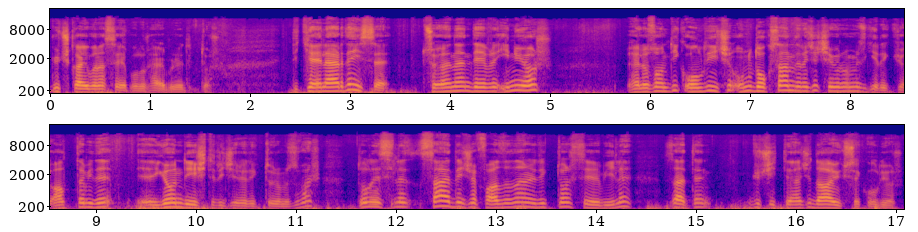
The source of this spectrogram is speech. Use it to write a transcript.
güç kaybına sebep olur her bir redüktör. Dikeylerde ise söylenen devre iniyor. Helozon dik olduğu için onu 90 derece çevirmemiz gerekiyor. Altta bir de e, yön değiştirici redüktörümüz var. Dolayısıyla sadece fazladan redüktör sebebiyle zaten güç ihtiyacı daha yüksek oluyor.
